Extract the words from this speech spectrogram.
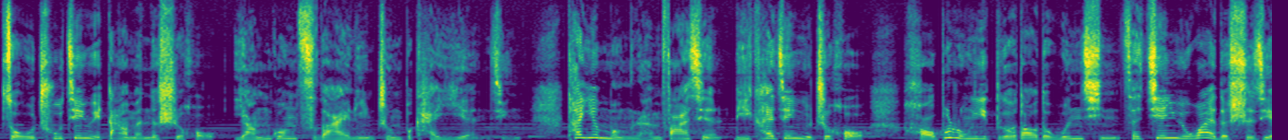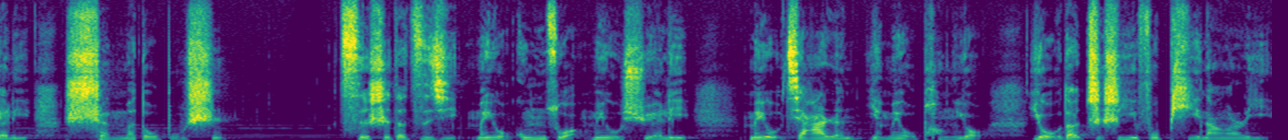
走出监狱大门的时候，阳光刺得艾琳睁不开眼睛。她也猛然发现，离开监狱之后，好不容易得到的温情，在监狱外的世界里什么都不是。此时的自己没有工作，没有学历，没有家人，也没有朋友，有的只是一副皮囊而已。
